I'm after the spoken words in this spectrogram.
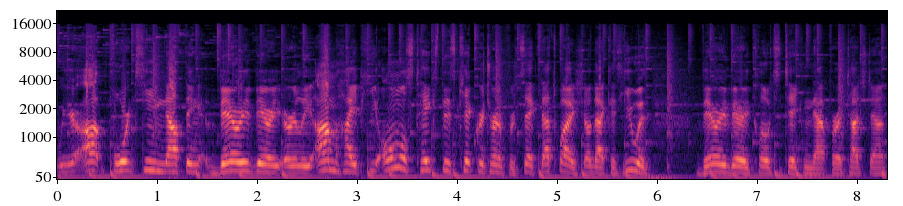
we are up 14 nothing very, very early. I'm hype. He almost takes this kick return for six. That's why I showed that, because he was very, very close to taking that for a touchdown.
